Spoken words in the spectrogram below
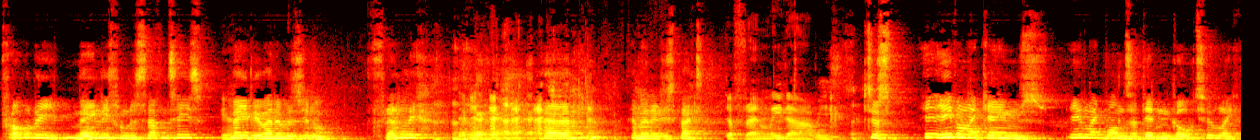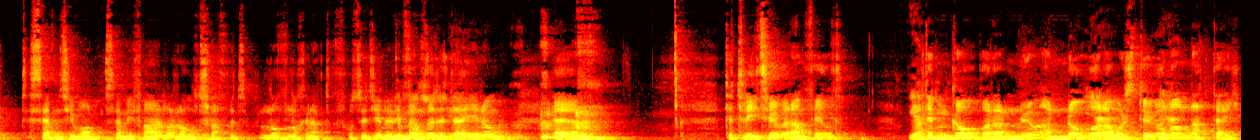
Probably mainly from the 70s, Yeah. maybe when it was, you know, friendly um, in many respects. the friendly derby. Just even like games, even like ones I didn't go to, like the 71 semi final at Old Trafford. Love looking at the footage and I The remember footage, the day, yeah. you know, um, the 3 2 at Anfield. Yeah, I didn't go, but I knew I know what Yeah, I was doing yeah. on that day.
